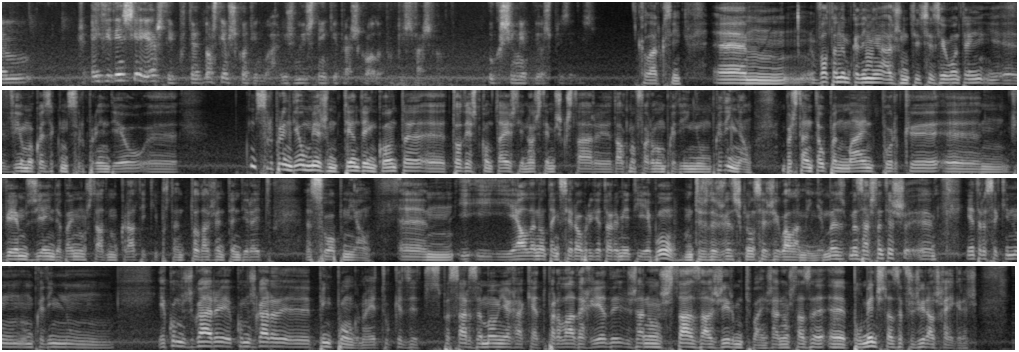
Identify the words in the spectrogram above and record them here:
Um, a evidência é esta e, portanto, nós temos que continuar. Os miúdos têm que ir para a escola porque isto faz falta. O crescimento deles precisa disso. Claro que sim. Um, voltando um bocadinho às notícias, eu ontem uh, vi uma coisa que me surpreendeu. Uh, que me surpreendeu mesmo tendo em conta uh, todo este contexto e nós temos que estar de alguma forma um bocadinho, um bocadinho não, bastante open mind porque vivemos e ainda bem num Estado democrático e portanto toda a gente tem direito a sua opinião. Um, e, e, ela não tem que ser obrigatoriamente, e é bom, muitas das vezes, que não seja igual à minha, mas, mas às tantas uh, entra-se aqui num, num bocadinho num. É como jogar, como jogar uh, ping-pong, não é? Tu, quer dizer, tu, se passares a mão e a raquete para lá da rede, já não estás a agir muito bem, já não estás a, a pelo menos estás a fugir às regras.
